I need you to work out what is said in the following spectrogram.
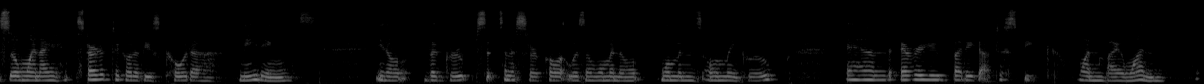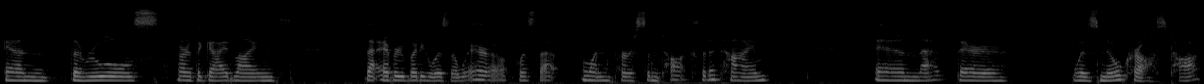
So when I started to go to these CODA meetings, you know, the group sits in a circle. It was a woman woman's only group, and everybody got to speak one by one. And the rules or the guidelines that everybody was aware of was that one person talks at a time and that there was no crosstalk.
